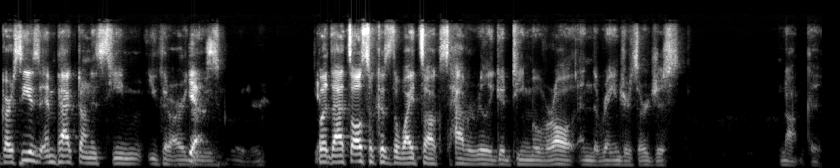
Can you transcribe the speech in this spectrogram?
Garcia's impact on his team, you could argue Yes. is greater. Yeah. But that's also because the White Sox have a really good team overall, and the Rangers are just not good.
